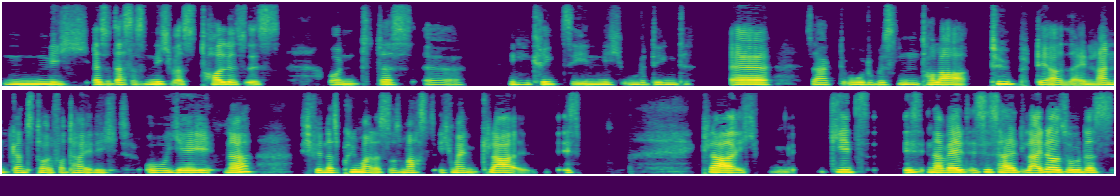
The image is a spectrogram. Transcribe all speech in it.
nicht, also dass das nicht was Tolles ist und dass äh, in den Krieg ziehen nicht unbedingt äh, sagt, oh, du bist ein toller Typ, der sein Land ganz toll verteidigt. Oh je, ne? Ich finde das prima, dass du das machst. Ich meine, klar, ist klar, ich geht in der Welt ist es halt leider so, dass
